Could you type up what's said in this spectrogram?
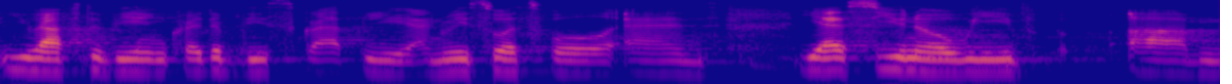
you have to be incredibly scrappy and resourceful. And yes, you know, we've, um,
